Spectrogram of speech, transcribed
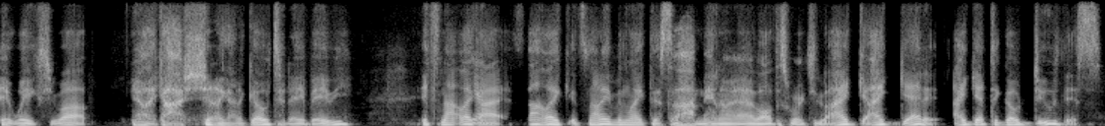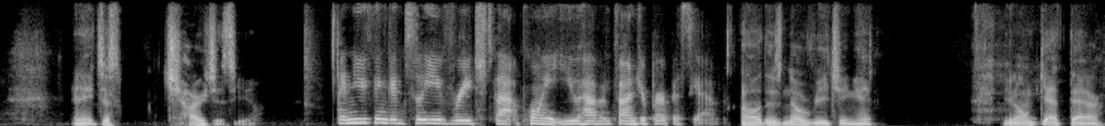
it wakes you up. You're like, oh shit, I gotta go today, baby. It's not like Yeah. I it's not like it's not even like this, oh man, I have all this work to do. I I get it. I get to go do this. And it just charges you. and you think until you've reached that point you haven't found your purpose yet Oh, there's no reaching it. You don't get there.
